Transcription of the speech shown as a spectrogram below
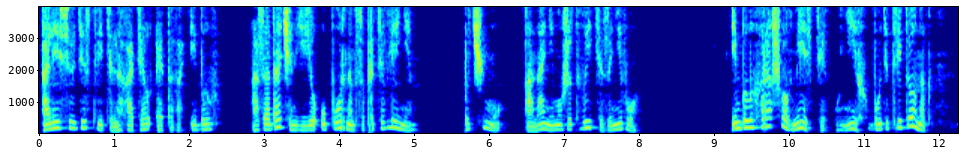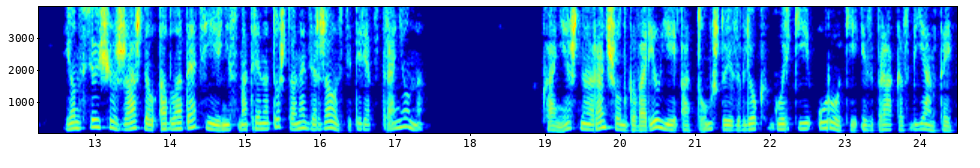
Олесю действительно хотел этого и был озадачен ее упорным сопротивлением. Почему она не может выйти за него? Им было хорошо вместе, у них будет ребенок, и он все еще жаждал обладать ею, несмотря на то, что она держалась теперь отстраненно. Конечно, раньше он говорил ей о том, что извлек горькие уроки из брака с Бьянкой,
